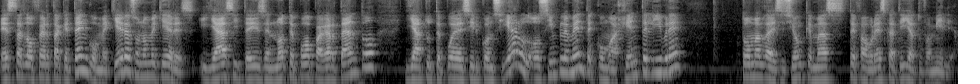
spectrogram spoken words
esta es la oferta que tengo, ¿me quieres o no me quieres? Y ya si te dicen no te puedo pagar tanto, ya tú te puedes ir con Seattle o simplemente como agente libre tomas la decisión que más te favorezca a ti y a tu familia.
